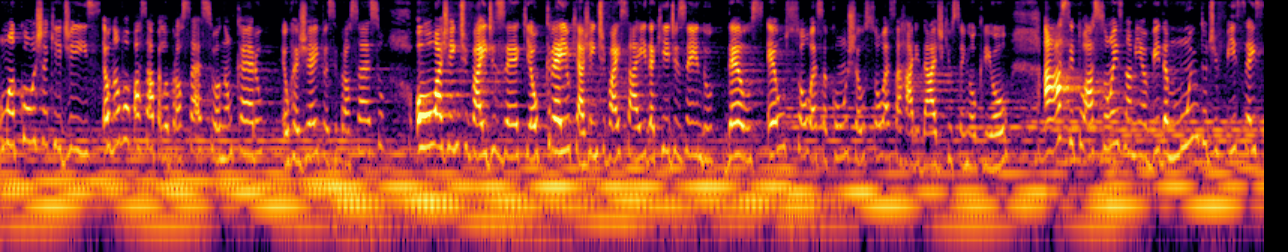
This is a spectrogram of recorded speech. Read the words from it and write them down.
uma concha que diz: Eu não vou passar pelo processo, eu não quero, eu rejeito esse processo. Ou a gente vai dizer que eu creio que a gente vai sair daqui dizendo: Deus, eu sou essa concha, eu sou essa raridade que o Senhor criou. Há situações na minha vida muito difíceis,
